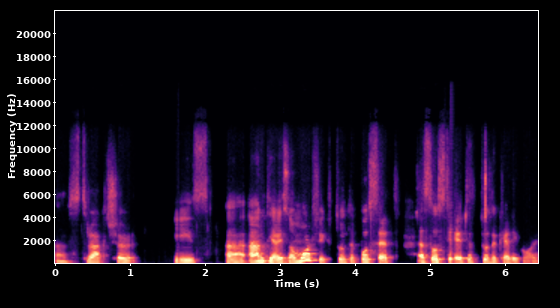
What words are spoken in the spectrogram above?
uh, structure is uh, anti-isomorphic to the poset associated to the category.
